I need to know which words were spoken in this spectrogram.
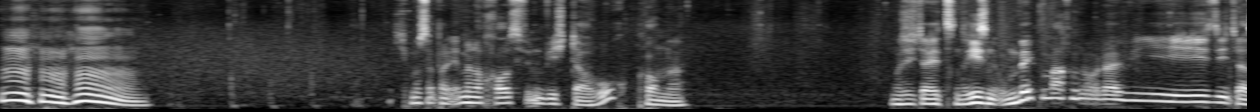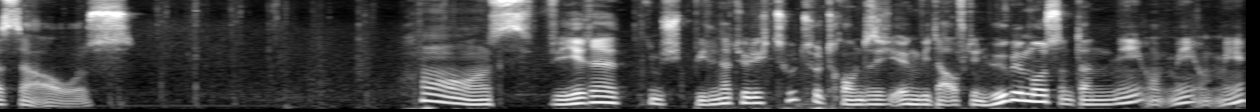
Hm, hm, hm. Ich muss aber immer noch rausfinden, wie ich da hochkomme. Muss ich da jetzt einen riesen Umweg machen oder wie sieht das da aus? Oh, es wäre dem Spiel natürlich zuzutrauen, dass ich irgendwie da auf den Hügel muss und dann meh und meh und meh.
